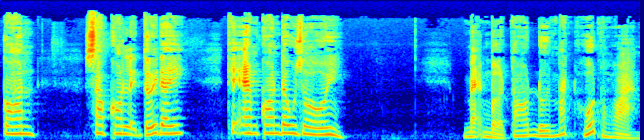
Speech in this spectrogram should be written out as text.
Con, sao con lại tới đây? Thế em con đâu rồi? Mẹ mở to đôi mắt hốt hoảng.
